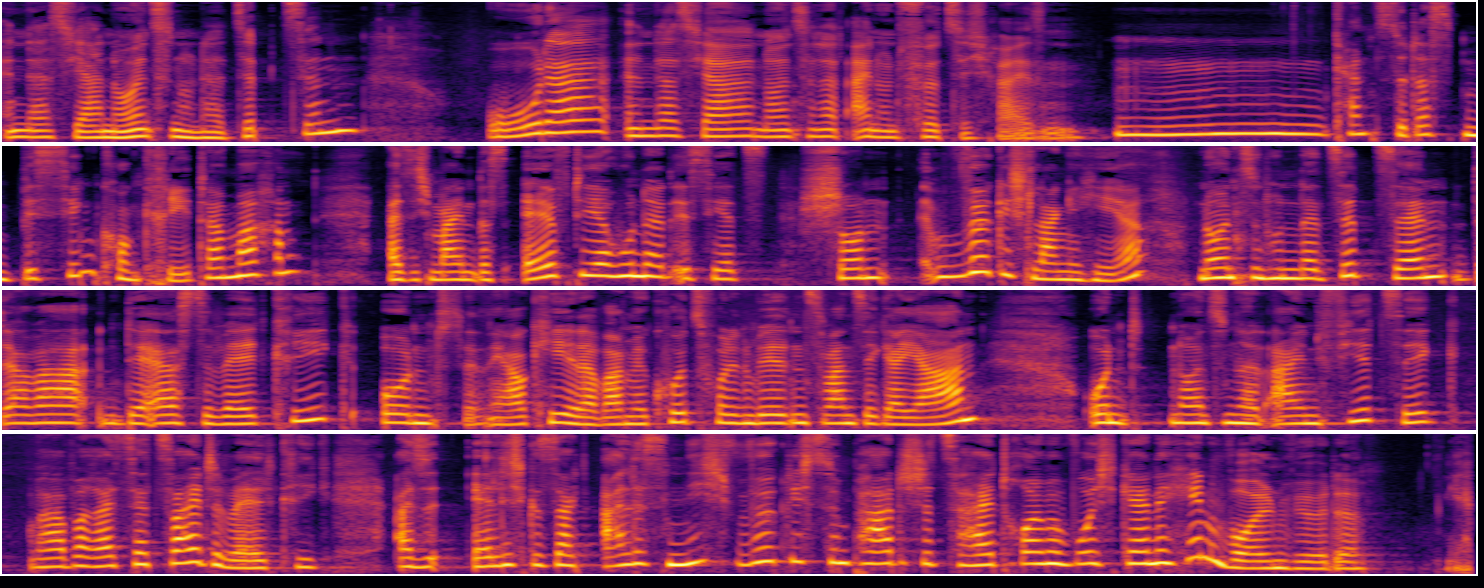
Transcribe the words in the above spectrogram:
in das Jahr 1917 oder in das Jahr 1941 reisen. Hm, kannst du das ein bisschen konkreter machen? Also ich meine, das 11. Jahrhundert ist jetzt schon wirklich lange her. 1917, da war der Erste Weltkrieg und ja, okay, da waren wir kurz vor den wilden 20er Jahren. Und 1941 war bereits der Zweite Weltkrieg. Also ehrlich gesagt, alles nicht wirklich sympathische Zeiträume, wo ich gerne hinwollen würde. Ja,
